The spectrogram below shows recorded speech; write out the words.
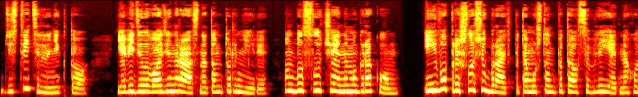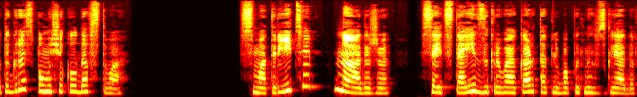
действительно никто. Я видел его один раз на том турнире. Он был случайным игроком. И его пришлось убрать, потому что он пытался влиять на ход игры с помощью колдовства. «Смотритель? Надо же!» Сейд стоит, закрывая карты от любопытных взглядов.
